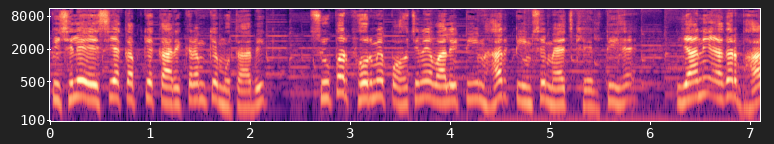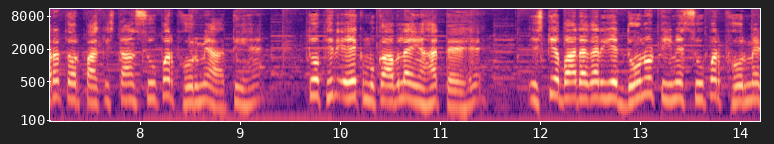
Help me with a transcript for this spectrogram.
पिछले एशिया कप के कार्यक्रम के मुताबिक, सुपर फोर में पहुँचने वाली टीम हर टीम से मैच खेलती है। यानी अगर भारत और पाकिस्तान सुपर फोर में आती हैं तो फिर एक मुकाबला यहाँ तय है। इसके बाद अगर ये दोनों टीमें सुपर फोर में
